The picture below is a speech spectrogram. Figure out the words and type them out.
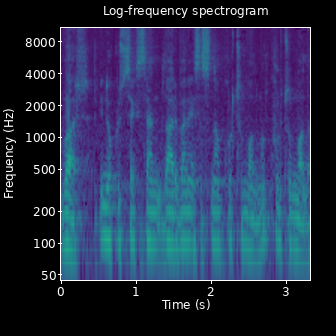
Var. 1980 darbe anayasasından kurtulmalı mı? Kurtulmalı.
